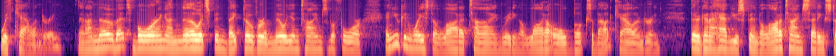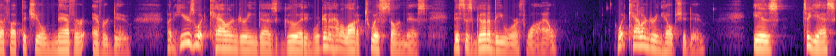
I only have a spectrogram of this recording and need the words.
with calendaring. And I know that's boring. I know it's been baked over a million times before. And you can waste a lot of time reading a lot of old books about calendaring that are going to have you spend a lot of time setting stuff up that you'll never, ever do. But here's what calendaring does good, and we're going to have a lot of twists on this. This is going to be worthwhile. What calendaring helps you do is to, yes,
